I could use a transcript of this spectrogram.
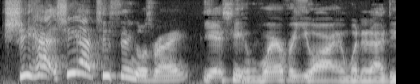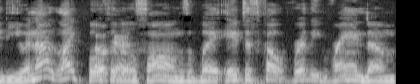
she had she had two singles, right? Yeah, she, wherever you are and what did I do to you? And I like both Okay. of those songs, but it just felt really random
